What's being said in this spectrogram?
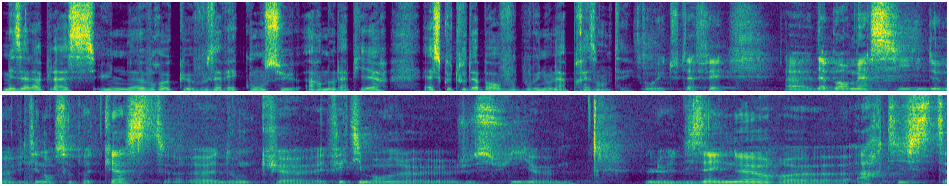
mais à la place, une œuvre que vous avez conçue, Arnaud Lapierre. Est-ce que tout d'abord, vous pouvez nous la présenter? Oui, tout à fait. Euh, d'abord, merci de m'inviter dans ce podcast. Euh, donc, euh, effectivement, je suis le designer artiste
